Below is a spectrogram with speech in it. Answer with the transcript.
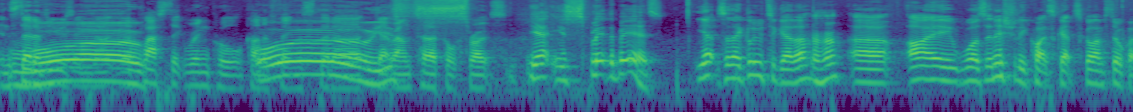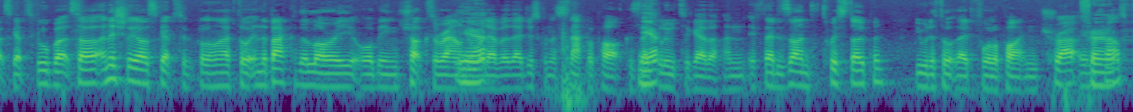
instead of using the, the plastic ring pull kind of things that Whoa, uh, get around turtles' throats. Yeah, you split the beers. Yep, so they're glued together. Uh-huh. Uh, I was initially quite skeptical. I'm still quite skeptical, but so initially I was skeptical, and I thought in the back of the lorry or being chucked around Yeah. or whatever, they're just going to snap apart because they're Yeah. glued together. And if they're designed to twist open, you would have thought they'd fall apart in, tra- in Fair enough.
